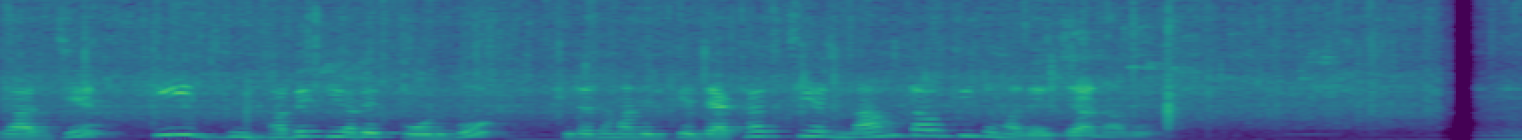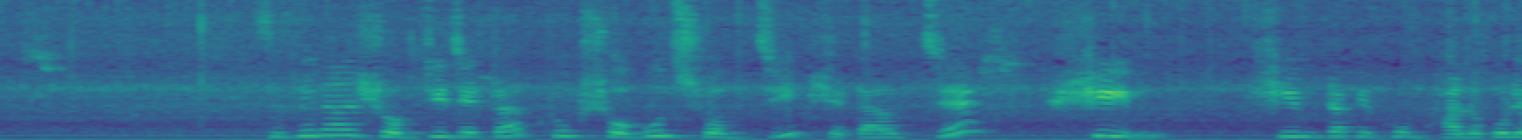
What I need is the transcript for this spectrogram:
রাজ্যের কীভাবে কীভাবে করব সেটা তোমাদেরকে দেখাচ্ছি আর নামটাও কি তোমাদের জানাব। সিজনাল সবজি যেটা, খুব সবুজ সবজি, সেটা হচ্ছে শিম। শিমটাকে খুব ভালো করে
